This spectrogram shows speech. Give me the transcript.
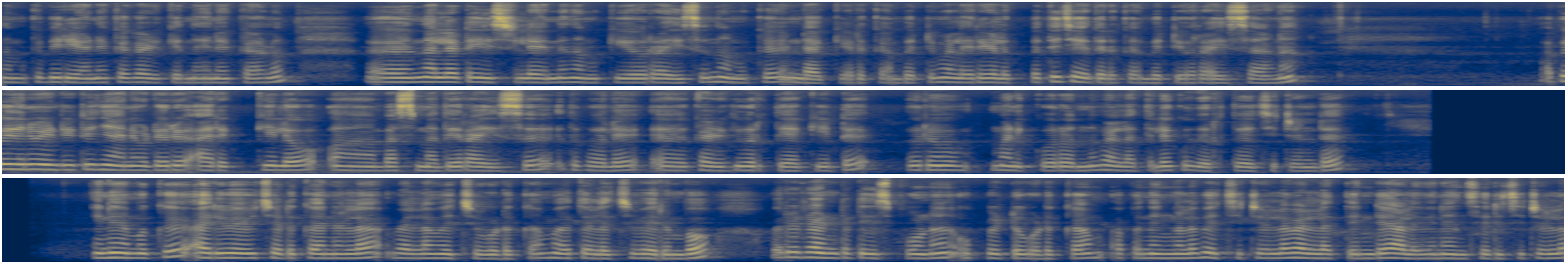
നമുക്ക് ബിരിയാണിയൊക്കെ കഴിക്കുന്നതിനേക്കാളും നല്ല ടേസ്റ്റിൽ തന്നെ നമുക്ക് ഈ റൈസ് നമുക്ക് ഉണ്ടാക്കിയെടുക്കാൻ പറ്റും. വളരെ എളുപ്പത്തിൽ ചെയ്തെടുക്കാൻ പറ്റിയ റൈസാണ്. അപ്പോൾ ഇതിന് വേണ്ടിയിട്ട് ഞാനിവിടെ ഒരു അര കിലോ ബസ്മതി റൈസ് ഇതുപോലെ കഴുകി വൃത്തിയാക്കിയിട്ട് ഒരു മണിക്കൂറൊന്ന് വെള്ളത്തിൽ കുതിർത്ത് വെച്ചിട്ടുണ്ട്. ഇനി നമുക്ക് അരി വേവിച്ചെടുക്കാനുള്ള വെള്ളം വെച്ച് കൊടുക്കാം. അത് തിളച്ച് വരുമ്പോൾ ഒരു രണ്ട് ടീസ്പൂണ് ഉപ്പിട്ട് കൊടുക്കാം. അപ്പോൾ നിങ്ങൾ വെച്ചിട്ടുള്ള വെള്ളത്തിന്റെ അളവിനനുസരിച്ചിട്ടുള്ള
